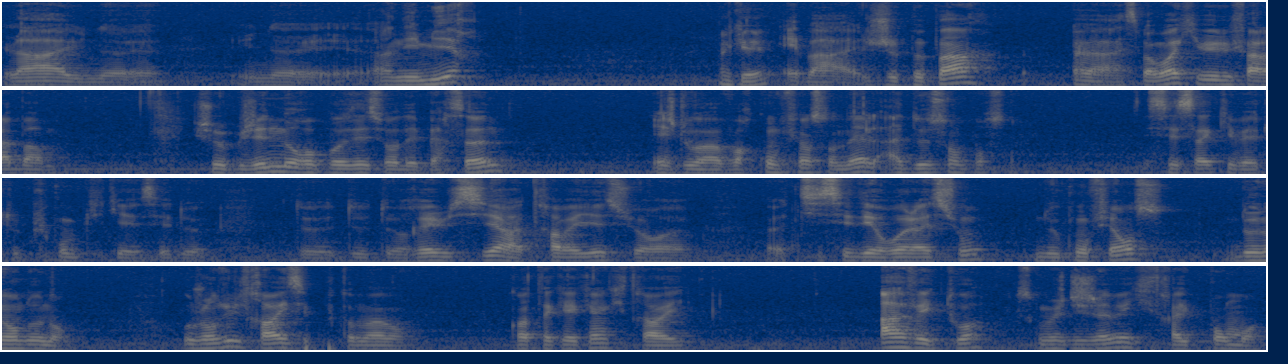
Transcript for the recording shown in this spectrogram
là une, une, un émir Ok. et bah je peux pas. euh, c'est pas moi qui vais lui faire la barbe. Je suis obligé de me reposer sur des personnes et je dois avoir confiance en elles à 200%. Et c'est ça qui va être le plus compliqué, c'est de, de, de- de réussir à travailler sur euh, euh, tisser des relations de confiance donnant-donnant. Aujourd'hui, le travail, c'est plus comme avant. Quand tu as quelqu'un qui travaille avec toi, parce que moi je dis jamais qu'il travaille pour moi.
